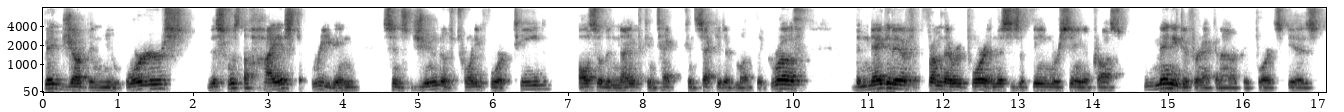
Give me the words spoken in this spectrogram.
big jump in new orders. This was the highest reading since June of 2014, also the ninth consecutive monthly growth. The negative from the report, and this is a theme we're seeing across many different economic reports, is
